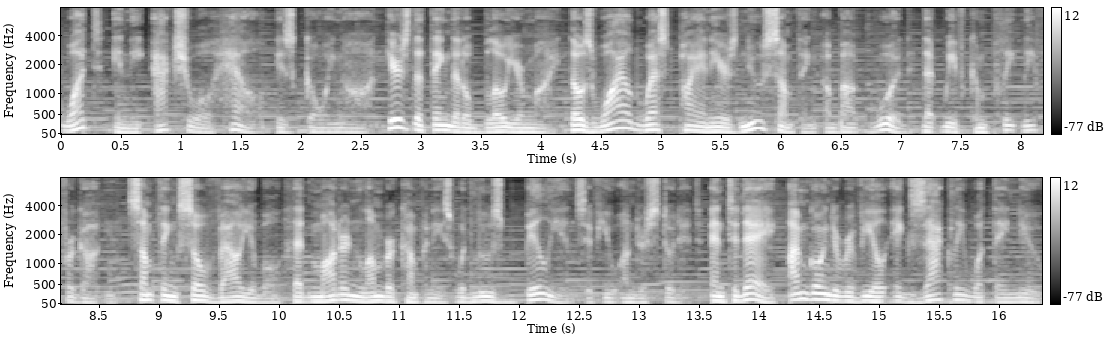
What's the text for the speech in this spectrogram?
What in the actual hell is going on? Here's the thing that'll blow your mind. Those Wild West pioneers knew something about wood that we've completely forgotten. Something so valuable that modern lumber companies would lose billions if you understood it. And today, I'm going to reveal exactly what they knew,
